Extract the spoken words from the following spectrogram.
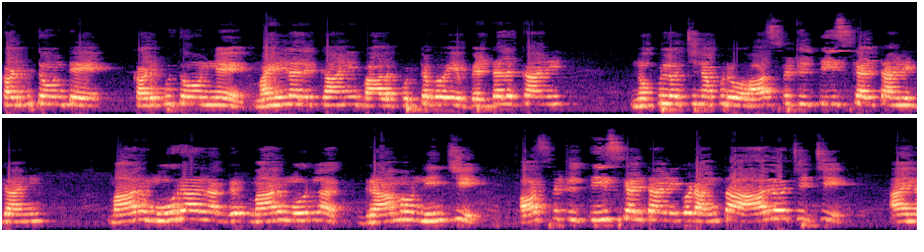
కడుపుతో ఉంటే కడుపుతో ఉండే మహిళలకు కానీ వాళ్ళ పుట్టబోయే బిడ్డలకు కానీ నొప్పులు వచ్చినప్పుడు హాస్పిటల్ తీసుకెళ్ళటానికి కానీ మారుమూరాల మారుమూర్ల గ్రామం నుంచి హాస్పిటల్ తీసుకెళ్ళటానికి కూడా అంతా ఆలోచించి ఆయన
